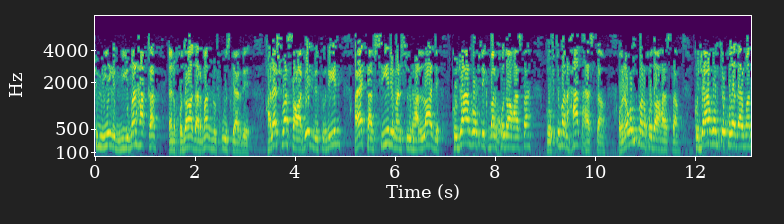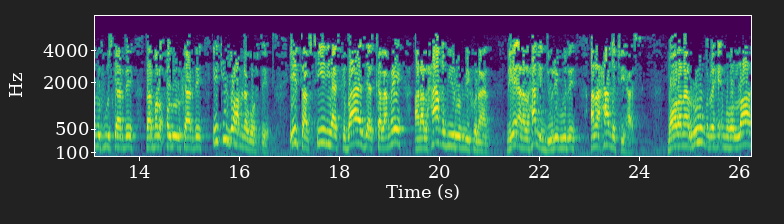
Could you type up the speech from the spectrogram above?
چون میگه میگه من حقم یعنی خدا در من نفوذ کرده. حالا شما ثابت بکنید آیا تفسیر منصور حلاج کجا گفتی که من خدا هستم؟ گفته من حق هستم. او نگفت من خدا هستم. کجا گفته خدا در من نفوذ کرده در من حلول کرده؟ این چیزو هم نگفته. این تفسیری هست که بعضی از کلمه الحق بیرون می‌کنن. میگه انا الحق اینجوری بوده. انا الحق چی هست؟ مولانا روم رحمه الله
